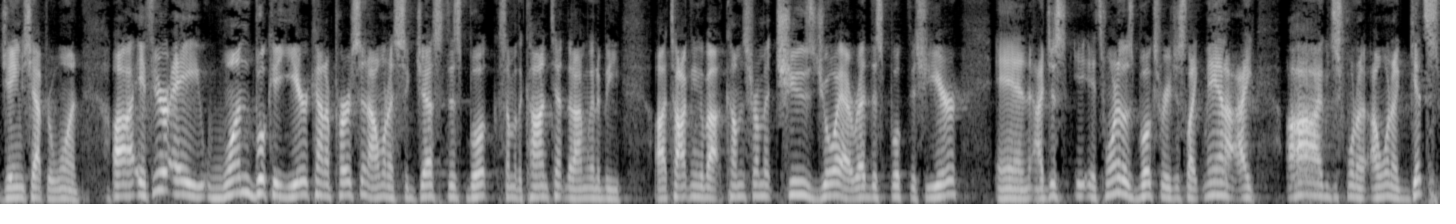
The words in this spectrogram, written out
James chapter 1. Uh, if you're a one book a year kind of person, I want to suggest this book. Some of the content that I'm going to be uh, talking about comes from it. Choose Joy. I read this book this year, and I just, it's one of those books where you're just like, man, I, ah, I just want to, I want to get,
